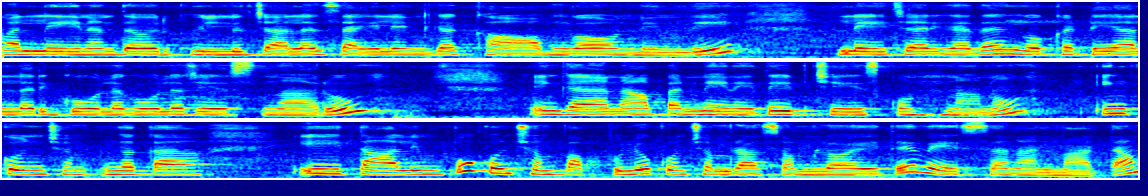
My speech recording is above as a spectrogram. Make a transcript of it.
వాళ్ళు లేనంత వరకు ఇల్లు చాలా సైలెంట్గా కామ్గా ఉండింది. లేచారు కదా ఇంకొకటి అల్లరి గోల గోల చేస్తున్నారు. ఇంకా నా పని నేనైతే ఇది చేసుకుంటున్నాను. ఇంకొంచెం ఇంకా ఈ తాలింపు కొంచెం పప్పులో కొంచెం రసంలో అయితే వేస్తాను అనమాట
